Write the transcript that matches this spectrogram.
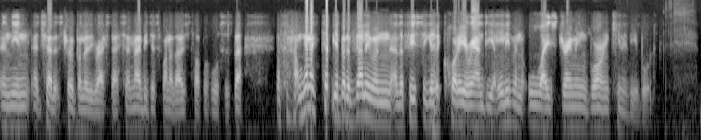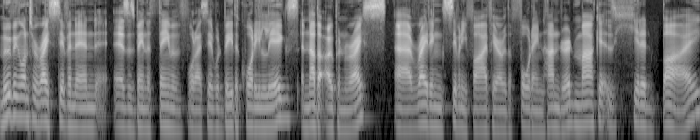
and then it showed its true ability race day. So maybe just one of those type of horses. But I'm going to tip you a bit of value in uh, the first to get a quaddy around the 11, always dreaming Warren Kennedy aboard. Moving on to race seven, and as has been the theme of what I said, would be the quaddy legs, another open race, uh, rating 75 here over the 1400. Market is headed by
